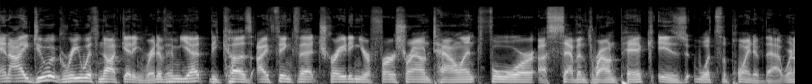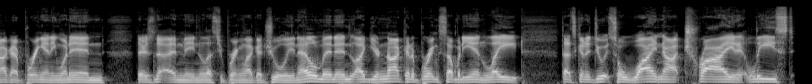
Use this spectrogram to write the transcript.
and I do agree with not getting rid of him yet because I think that trading your first round talent for a seventh round pick is what's the point of that? We're not going to bring anyone in. There's no, I mean, unless you bring like a Julian Edelman, and like you're not going to bring somebody in late that's going to do it. So why not try and at least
